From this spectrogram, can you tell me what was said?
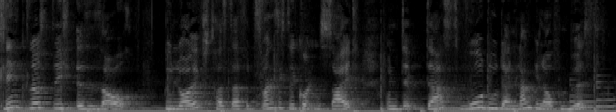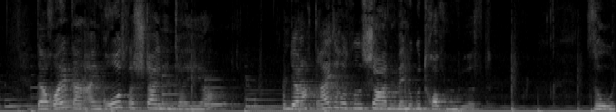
Klingt lustig, ist es auch. Du läufst, hast dafür 20 Sekunden Zeit und das, wo du dann langgelaufen bist, da rollt dann ein großer Stein hinterher und der macht 3000 Schaden, wenn du getroffen wirst. So,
